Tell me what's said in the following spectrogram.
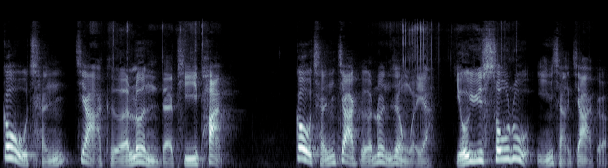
构成价格论的批判。构成价格论认为啊。由于收入影响价格，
